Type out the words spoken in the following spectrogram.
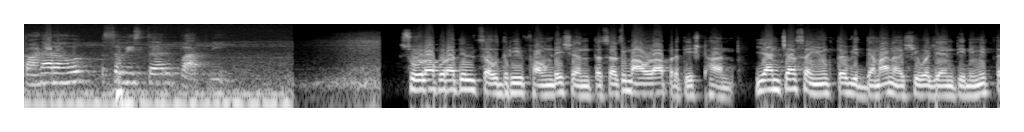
पाहणार आहोत सविस्तर बातमी. सोलापुरातील चौधरी फाउंडेशन तसंच मावळा प्रतिष्ठान यांच्या संयुक्त विद्यमानं शिवजयंतीनिमित्त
